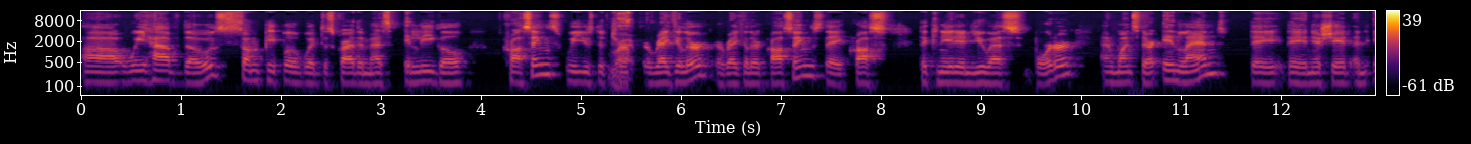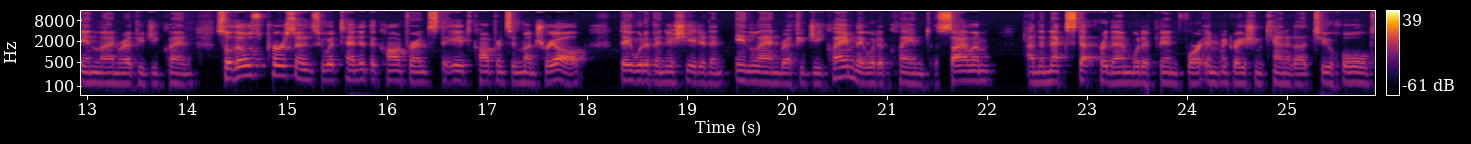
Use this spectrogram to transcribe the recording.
uh, we have those, some people would describe them as illegal crossings. We use the term Right. irregular, irregular crossings. They cross the Canadian-U.S. border, and once they're inland, they they initiate an inland refugee claim. So those persons who attended the conference, the AIDS conference in Montreal, they would have initiated an inland refugee claim. They would have claimed asylum, and the next step for them would have been for Immigration Canada to hold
